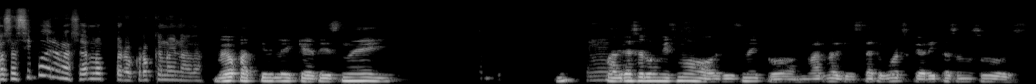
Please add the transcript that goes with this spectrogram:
o sea, sí podrían hacerlo, pero creo que no hay nada. veo factible que Disney Mm, podría hacer lo mismo Disney con Marvel y Star Wars, que ahorita son sus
